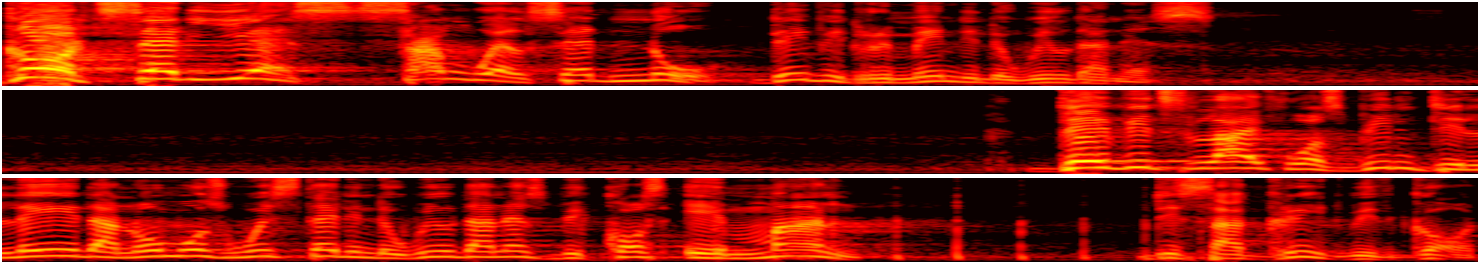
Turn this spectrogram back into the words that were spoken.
God said yes, Samuel said no. David remained in the wilderness. David's life was being delayed and almost wasted in the wilderness because a man disagreed with God.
